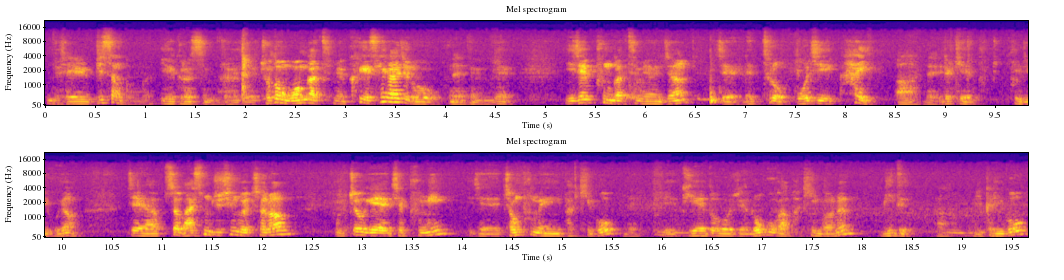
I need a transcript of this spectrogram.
네. 제일 비싼 건가요? 예 그렇습니다. 이제 조동 원 같으면 크게 세 가지로 네. 되는데 이 제품 같으면 이제 이제 레트로 오지 하이 아 네. 이렇게 불리고요. 이제 앞서 말씀 주신 것처럼 이쪽에 제품이 이제 점프맨이 박히고 네. 이 뒤에도 이제 로고가 박힌 거는 미드 아, 이 그리고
